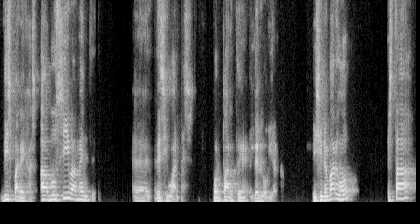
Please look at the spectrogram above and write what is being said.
disparejas, abusivamente eh, desiguales por parte del gobierno. Y sin embargo, está,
